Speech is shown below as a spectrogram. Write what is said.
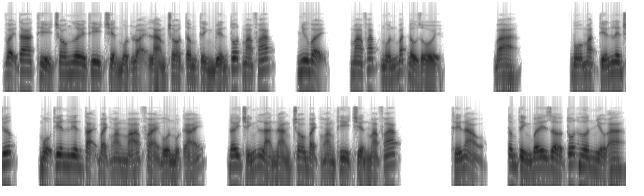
vậy ta thì cho ngươi thi triển một loại làm cho tâm tình biến tốt ma pháp, như vậy, ma pháp muốn bắt đầu rồi. 3. Bộ mặt tiến lên trước, mộ thiên liên tại bạch hoang má phải hôn một cái, đây chính là nàng cho bạch hoang thi triển ma pháp. Thế nào, tâm tình bây giờ tốt hơn nhiều a?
